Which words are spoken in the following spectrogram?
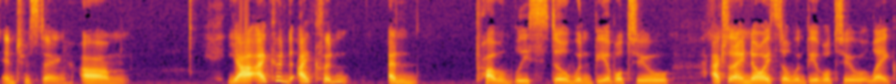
Interesting. Um Yeah, I could I couldn't and probably still wouldn't be able to. Actually, I know I still wouldn't be able to like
